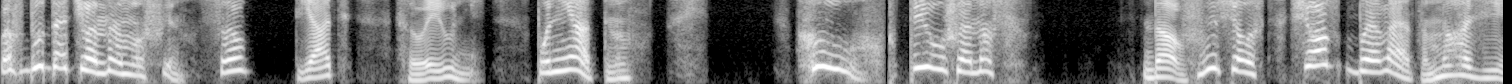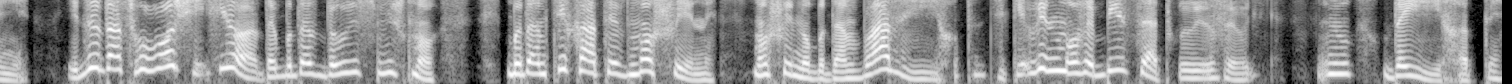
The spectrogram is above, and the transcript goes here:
Вас буде чорна машина. 45 гривень. Понятно. Фух, ти уже нас... Да, все, все берете в магазині. Іди дасть гроші, і ти буде дуже смішно. Будемо тікати з машини. Машину будемо брати їхати. Тільки він може бісеткою жити. Ну, де їхати?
